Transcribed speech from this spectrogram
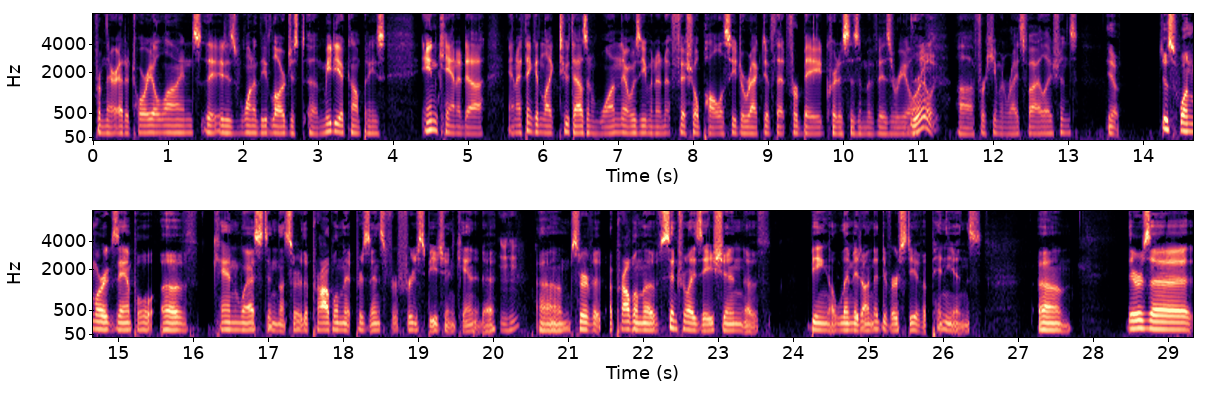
from their editorial lines. It is one of the largest uh, media companies in Canada, and I think in like 2001 there was even an official policy directive that forbade criticism of Israel Really? uh, for human rights violations. Yep. Just one more example of Can West and the sort of the problem it presents for free speech in Canada. Mm-hmm. Um, sort of a, a problem of centralization, of being a limit on the diversity of opinions. Um, there's a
